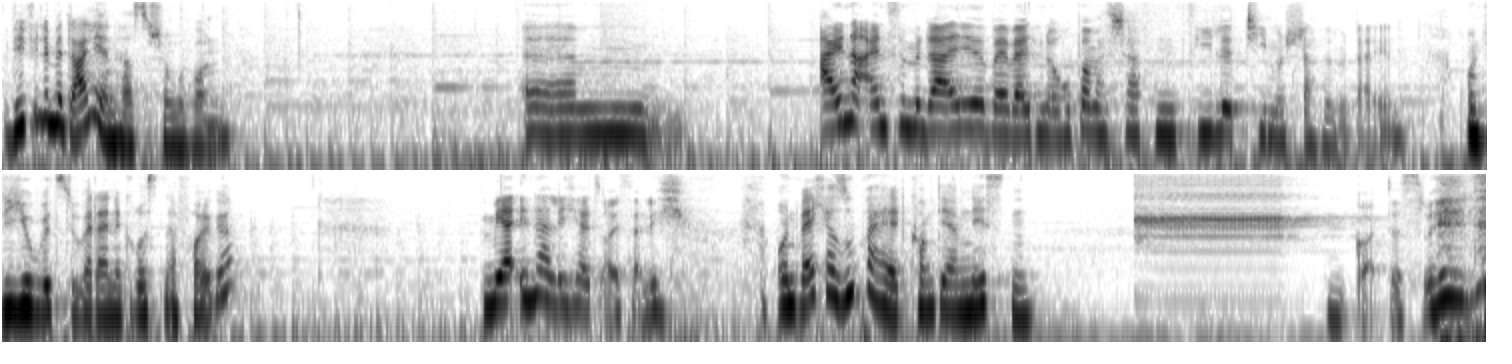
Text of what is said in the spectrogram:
Wie viele Medaillen hast du schon gewonnen? Ähm, eine Einzelmedaille bei Welt- und Europameisterschaften, viele Team- und Staffelmedaillen. Und wie jubelst du über deine größten Erfolge? Mehr innerlich als äußerlich. Und welcher Superheld kommt dir am nächsten? Um Gottes Willen.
